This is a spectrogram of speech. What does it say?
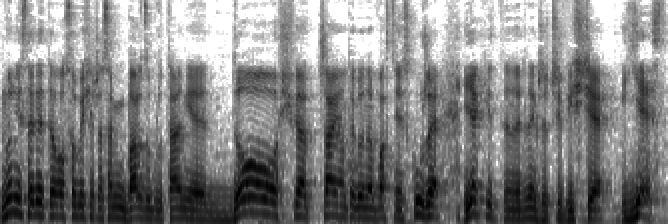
No niestety te osoby się czasami bardzo brutalnie doświadczają tego na własnej skórze, jaki ten rynek rzeczywiście jest.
